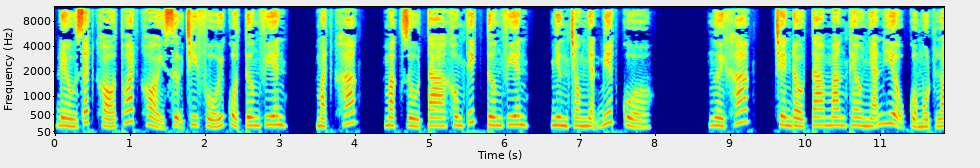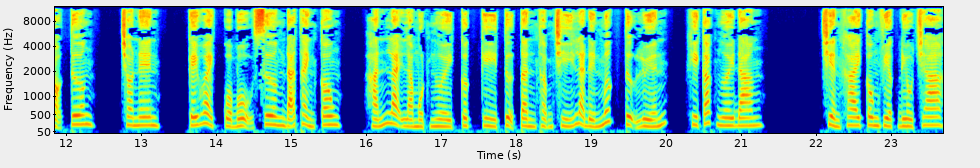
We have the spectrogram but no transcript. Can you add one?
đều rất khó thoát khỏi sự chi phối của tương viên. Mặt khác, mặc dù ta không thích tương viên, nhưng trong nhận biết của người khác, trên đầu ta mang theo nhãn hiệu của một lọ tương, cho nên kế hoạch của bộ xương đã thành công, hắn lại là một người cực kỳ tự tần thậm chí là đến mức tự luyến, khi các ngươi đang triển khai công việc điều tra,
